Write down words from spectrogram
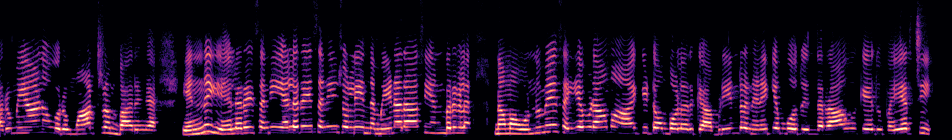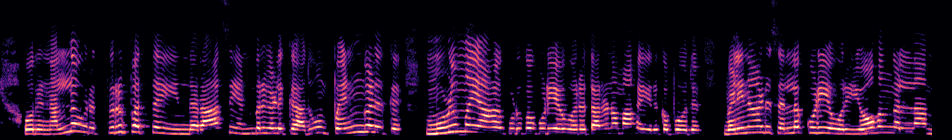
அருமையான ஒரு மாற்றம் பாருங்க. என்ன ஏழரை சனி ஏழரை சனின்னு சொல்லி இந்த மீனராசி அன்பர்களை நம்ம ஒண்ணுமே செய்ய விடாம ஆக்கிட்டோம் போல இருக்கு அப்படின்ற நினைக்கும் போது இந்த ராகு கேது முயற்சி ஒரு நல்ல ஒரு திருப்பத்தை இந்த ராசி என்பர்களுக்கு அதுவும் பெண்களுக்கு முழுமையாக கொடுக்கக்கூடிய ஒரு தருணமாக இருக்க போது வெளிநாடு செல்லக்கூடிய ஒரு யோகங்கள்லாம்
